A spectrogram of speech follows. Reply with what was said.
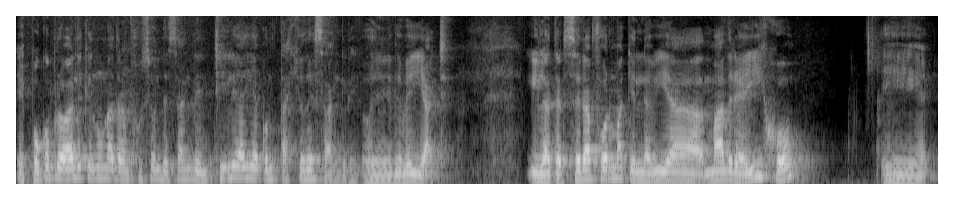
es poco probable que en una transfusión de sangre en Chile haya contagio de sangre o de VIH. Y la tercera forma, que es la vía madre a hijo, eh,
